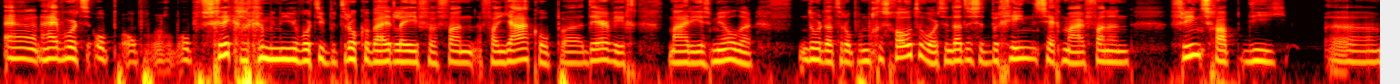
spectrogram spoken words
En hij wordt op, op, op, verschrikkelijke manier wordt hij betrokken bij het leven van, van Jacob Derwig, Marius Milder, doordat er op hem geschoten wordt. En dat is het begin, zeg maar, van een vriendschap die, ehm,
